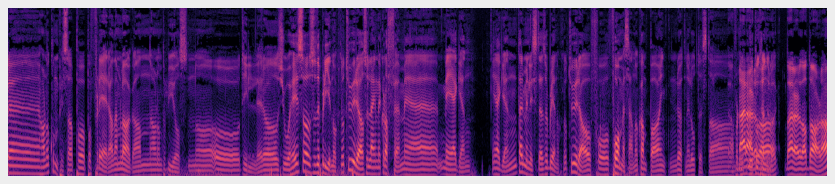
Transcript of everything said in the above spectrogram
uh, Har noen kompiser på, på flere av de lagene. Har noen på Byåsen og, og Tiller og tjo og hei, så, så det blir nok noen turer så lenge det klaffer med, med egen, egen terminliste. Så blir det nok noen turer å få, få med seg noen kamper, enten Løten eller Ottestad. Ja, for der er, det da, der er det da Dala,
